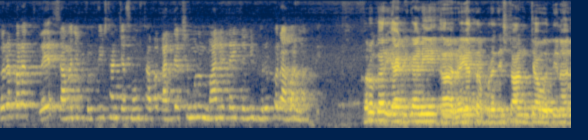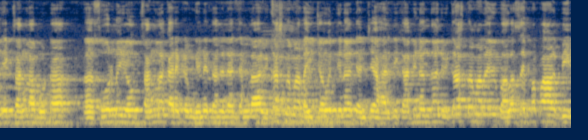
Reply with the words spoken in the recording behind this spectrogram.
खरोखरच रेस सामाजिक प्रतिष्ठानच्या संस्थापक अध्यक्ष म्हणून मान्यताईचे मी खरोखर आभार मानते. खरोखर या ठिकाणी रयत प्रतिष्ठानच्या वतीनं एक चांगला मोठा सुवर्णयोग चांगला कार्यक्रम घेण्यात आलेला आहे. त्यांना विकासनामा लाईव्हच्या वतीनं त्यांचे हार्दिक अभिनंदन. विकासनामा लाईव्ह बालासाहेब पपाळ बीड.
